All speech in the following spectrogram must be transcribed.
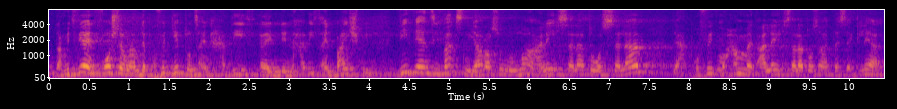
Und damit wir eine Vorstellung haben, der Prophet gibt uns ein Hadith, äh, in den Hadith ein Beispiel. Wie werden sie wachsen? Ja, Rasulullah der Prophet Muhammad hat das erklärt.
